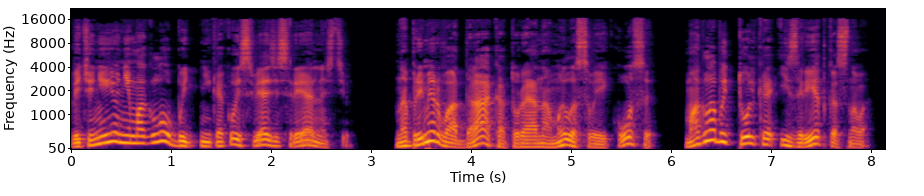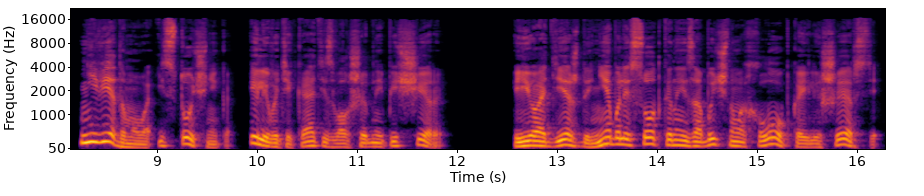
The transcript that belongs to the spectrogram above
ведь у нее не могло быть никакой связи с реальностью. Например, вода, которой она мыла свои косы, могла быть только из редкостного, неведомого источника или вытекать из волшебной пещеры. Ее одежды не были сотканы из обычного хлопка или шерсти.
